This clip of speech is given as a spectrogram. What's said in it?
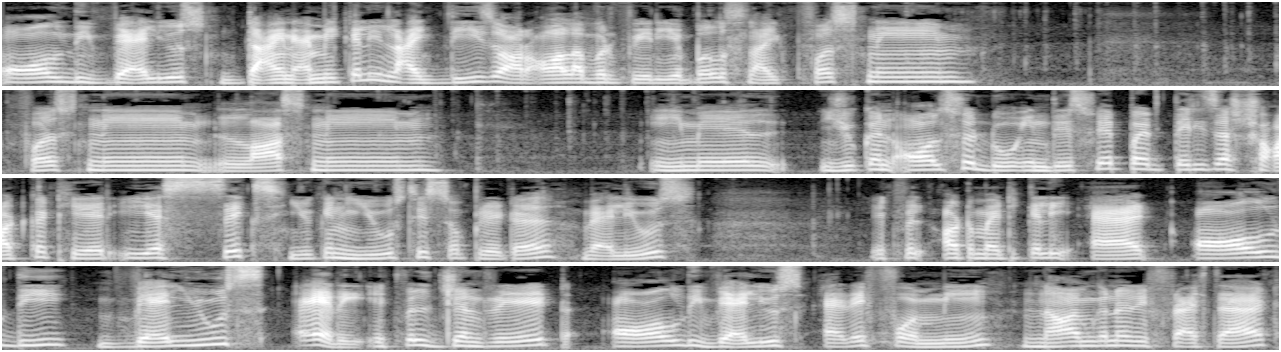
all the values dynamically. Like these are all our variables like first name first name last name email you can also do in this way but there is a shortcut here. Es6 you can use this operator values. It will automatically add all the values array. It will generate all the values array for me. Now i'm gonna refresh that.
